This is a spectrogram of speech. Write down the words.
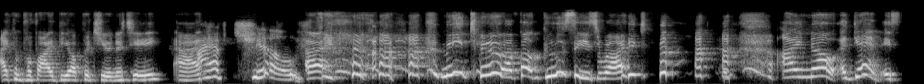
I can provide the opportunity. I have chills. Uh, me too. I've got goosies, right? I know. Again, it's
